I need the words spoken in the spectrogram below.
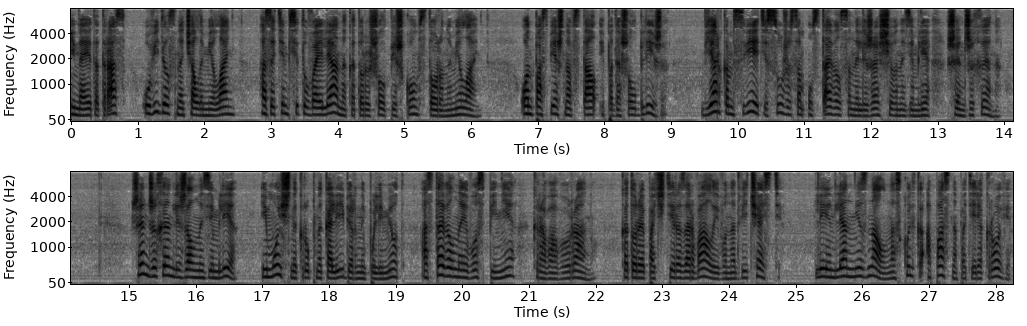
и на этот раз увидел сначала Милань, а затем Ситу Вайляна, который шел пешком в сторону Милань. Он поспешно встал и подошел ближе. В ярком свете с ужасом уставился на лежащего на земле Шенджихена. Шенджихен лежал на земле, и мощный крупнокалиберный пулемет оставил на его спине кровавую рану, которая почти разорвала его на две части. Лин Лян не знал, насколько опасна потеря крови.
